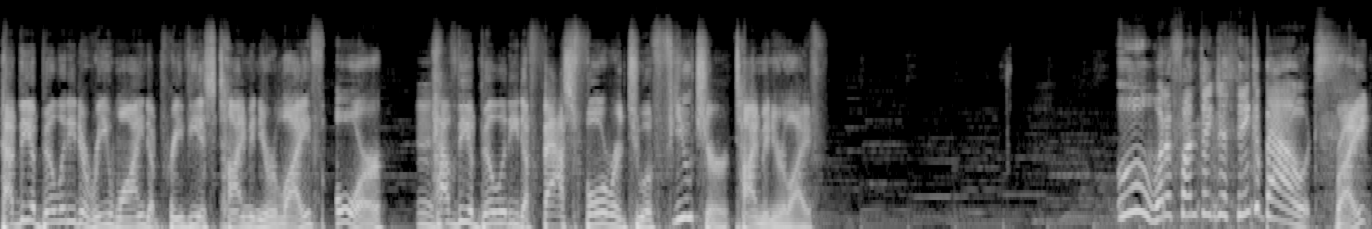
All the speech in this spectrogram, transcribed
have the ability to rewind a previous time in your life or have the ability to fast forward to a future time in your life? Ooh, what a fun thing to think about. Right?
